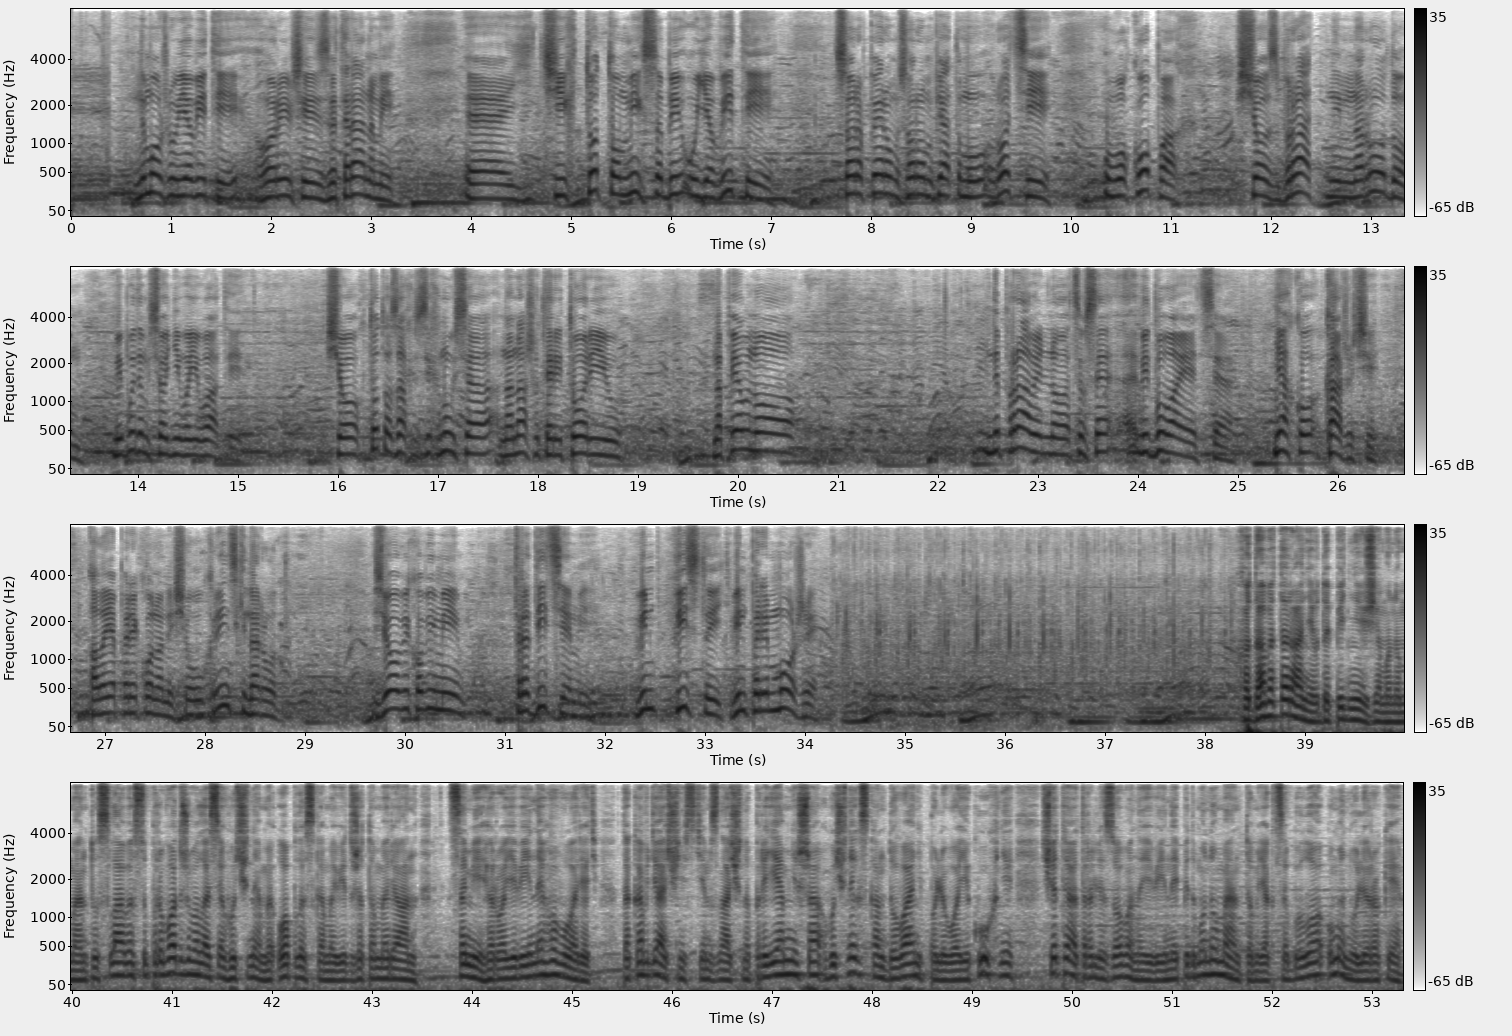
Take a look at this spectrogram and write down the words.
не можу уявити, говоривши з ветеранами, е, чи хто то міг собі уявити 41-45 році у окопах, що з братнім народом ми будемо сьогодні воювати. Що хто-то зазіхнувся на нашу територію. Напевно, неправильно це все відбувається, м'яко кажучи. Але я переконаний, що український народ з його віковими традиціями він відстоїть, він переможе. Хода ветеранів до підніжжя монументу слави супроводжувалася гучними оплесками від житомирян. Самі герої війни говорять, така вдячність їм значно приємніша гучних скандувань польової кухні чи театралізованої війни під монументом, як це було у минулі роки.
